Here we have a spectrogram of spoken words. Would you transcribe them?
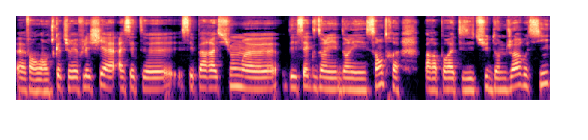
enfin en tout cas tu réfléchis à, cette euh, séparation euh, des sexes dans les dans les centres par rapport à tes études dans le genre aussi.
